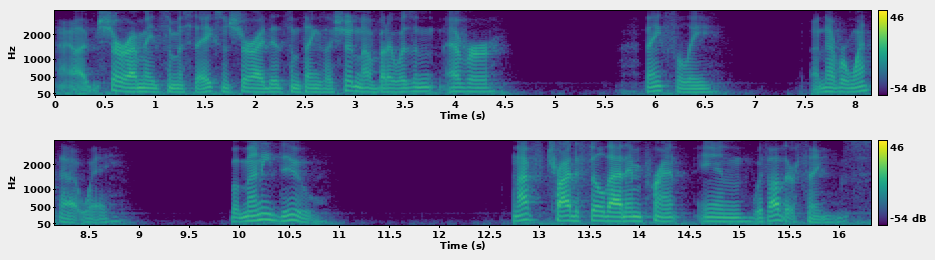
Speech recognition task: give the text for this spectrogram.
I'm sure I made some mistakes and sure I did some things I shouldn't have, but I wasn't ever, thankfully, I never went that way. But many do. And I've tried to fill that imprint in with other things.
